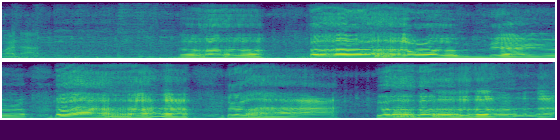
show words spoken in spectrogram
Why not? Ah, ah, we're a merry-go-round. Ah, ah, ah. okay.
